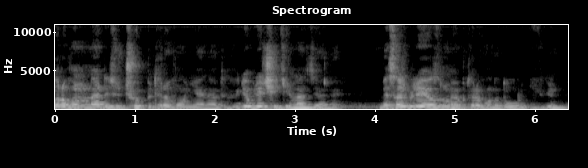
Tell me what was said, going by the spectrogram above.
Bu telefon neredeyse çöp bir telefon yani artık. Video bile çekilmez yani. Mesaj bile yazılmıyor bu telefonda doğru düzgün.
